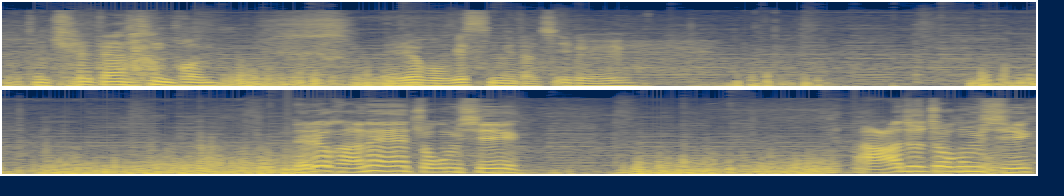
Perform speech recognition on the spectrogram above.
하여튼 최대한 한번 내려보겠습니다 찌를. 내려가네 조금씩. 아주 조금씩.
